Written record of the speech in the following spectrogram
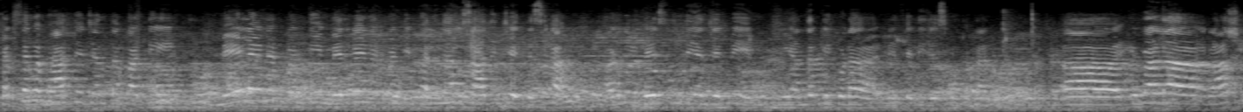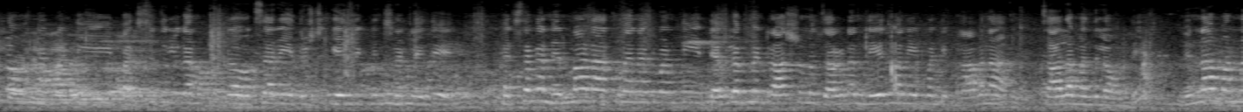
ఖచ్చితంగా భారతీయ జనతా పార్టీ మేలైనటువంటి మెరుగైనటువంటి ఫలితాలు సాధించే దిశగా అడుగులు వేస్తుంది అని చెప్పి మీ అందరికీ కూడా నేను తెలియజేసుకుంటున్నాను. ఇవాళ రాష్ట్రంలో ఉన్నటువంటి పరిస్థితులు కనుక ఒకసారి దృష్టి కేంద్రీకరించినట్లయితే ఖచ్చితంగా నిర్మాణాత్మకమైనటువంటి డెవలప్మెంట్ రాష్ట్రంలో జరగడం లేదు అనేటువంటి భావన చాలా మందిలో ఉంది. నిన్న మొన్న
